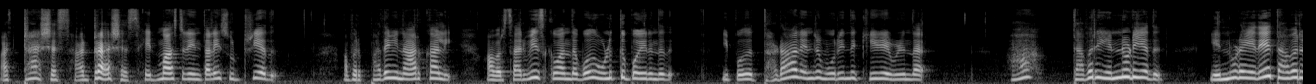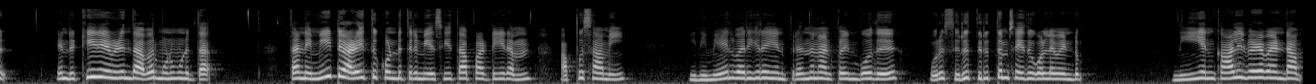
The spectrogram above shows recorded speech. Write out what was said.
அட்ராஷஸ் அட்ராஷஸ் ஹெட்மாஸ்டரின் தலை சுற்றியது. அவர் பதவி நாற்காலி. அவர் சர்வீஸ்க்கு வந்தபோது உளுத்து போயிருந்தது. இப்போது தடால் என்று முறிந்து கீழே விழுந்தார். ஆ தவறு என்னுடையது? என்னுடையதே தவறு என்று கீழே விழுந்த அவர் முணுமுணுத்தார். தன்னை மீட்டு அழைத்து கொண்டு திரும்பிய சீதா பாட்டியிடம் அப்புசாமி இனிமேல் வருகிற என் பிறந்த நாட்களின் போது ஒரு சிறு திருத்தம் செய்து கொள்ள வேண்டும். நீ என் காலில் விழ வேண்டாம்.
